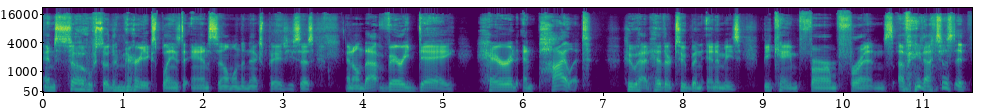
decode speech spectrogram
And so, so then Mary explains to Anselm on the next page. He says, "And on that very day, Herod and Pilate, who had hitherto been enemies, became firm friends." I mean, I just it,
